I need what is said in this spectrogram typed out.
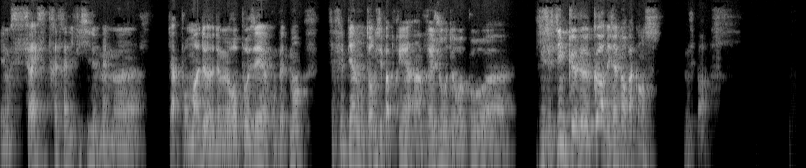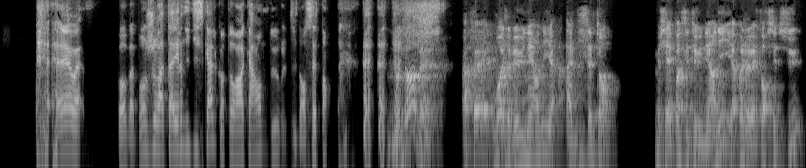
Et donc c'est vrai que c'est très très difficile, même euh, pour moi, de, de, me reposer complètement. Ça fait bien longtemps que j'ai pas pris un, vrai jour de repos. Euh, J'estime que le corps n'est jamais en vacances, n'est-ce pas? Eh ouais. Bon, bah, bonjour à ta hernie discale quand tu auras 42, Rudy, dans 7 ans. non, non, mais après, moi, j'avais une hernie à 17 ans, mais je savais pas que c'était une hernie, et après, j'avais forcé dessus.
